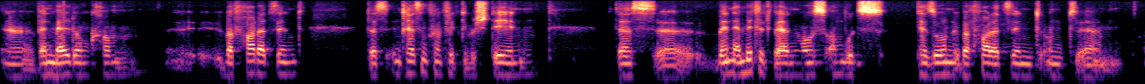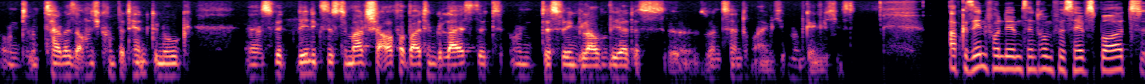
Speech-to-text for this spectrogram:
äh, wenn Meldungen kommen, überfordert sind, dass Interessenkonflikte bestehen, dass, äh, wenn ermittelt werden muss, Ombudspersonen überfordert sind und, ähm, und, und teilweise auch nicht kompetent genug, äh, es wird wenig systematische Aufarbeitung geleistet und deswegen glauben wir, dass äh, so ein Zentrum eigentlich unumgänglich ist. Abgesehen von dem Zentrum für Safe Sport,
